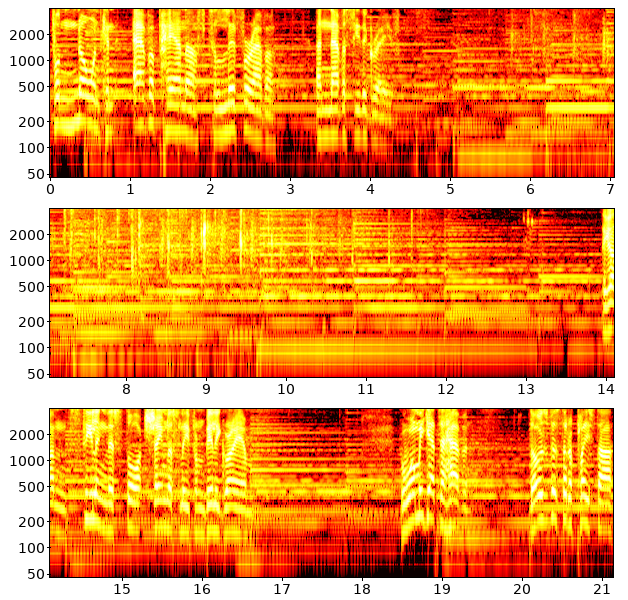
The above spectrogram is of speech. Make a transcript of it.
for no one can ever pay enough to live forever and never see the grave. Got stealing this thought shamelessly from Billy Graham. But when we get to heaven, those of us that have placed our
